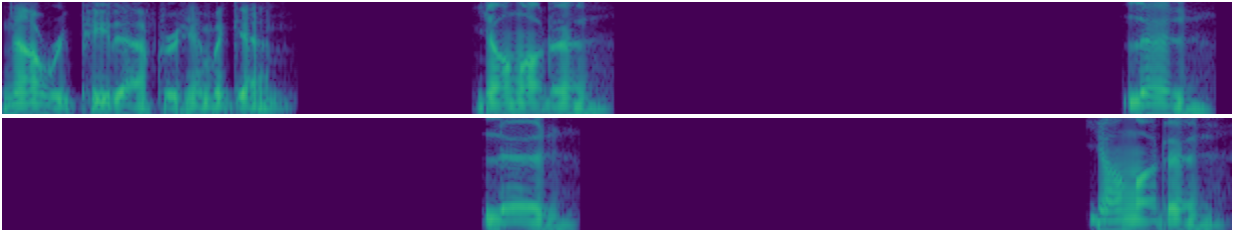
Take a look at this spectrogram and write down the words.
Now repeat after him again. 영어를, 를, 를, 영어를,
